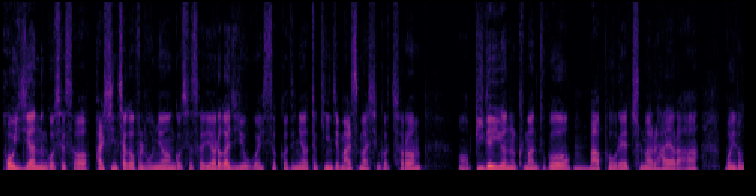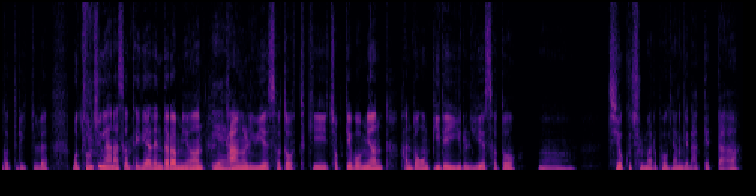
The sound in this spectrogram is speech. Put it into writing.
보이지 않는 곳에서 발신차가 불분명한 곳에서 여러 가지 요구가 있었거든요. 특히 이제 말씀하신 것처럼 어, 비대위원을 그만두고 음. 마포울에 출마를 하여라. 뭐 이런 것들이 있길래 뭐 둘 중에 하나 선택해야 된다라면 예. 당을 위해서도 특히 좁게 보면 한동훈 비대위를 위해서도 어, 지역구 출마를 포기하는 게 낫겠다.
